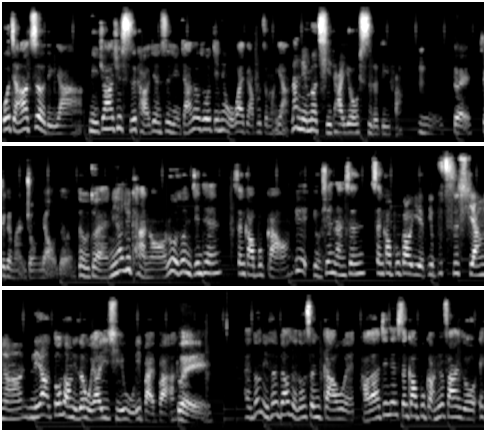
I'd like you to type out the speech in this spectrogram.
我讲到这里呀、啊，你就要去思考一件事情。假设说今天我外表不怎么样，那你有没有其他优势的地方？嗯，对，这个蛮重要的，对不对？你要去砍哦。如果说你今天身高不高，因为有些男生身高不高也也不吃香啊。你要多少女生？我要一七五、一百八。对，很多女生标准都身高诶。好啦，今天身高不高，你会发现说，哎，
